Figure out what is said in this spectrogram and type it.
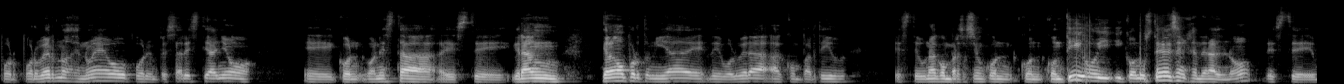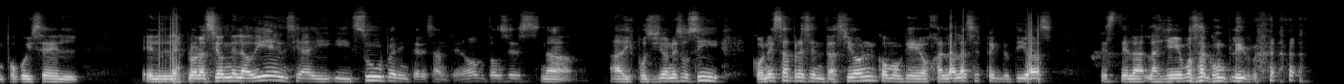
por, por, vernos de nuevo, por empezar este año con, con, esta este, gran, gran oportunidad de, volver a, compartir este, una conversación con, contigo y, con ustedes en general, ¿no? Este, un poco hice el, la exploración de la audiencia y, súper interesante, ¿no? Entonces, nada, a disposición, eso sí, con esa presentación, como que ojalá las expectativas este, las lleguemos a cumplir.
